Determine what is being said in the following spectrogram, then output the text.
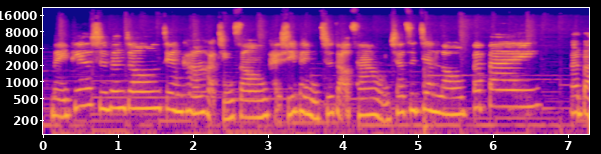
每天十分钟，健康好轻松。凯西陪你吃早餐，我们下次见喽，拜拜，拜拜。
